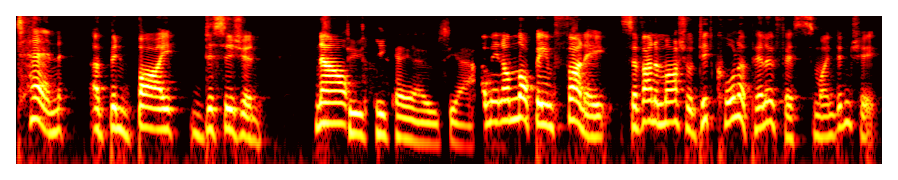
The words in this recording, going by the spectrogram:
10 have been by decision. Now, Two TKOs, yeah. I mean, I'm not being funny. Savannah Marshall did call her pillow fists mine, didn't she?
